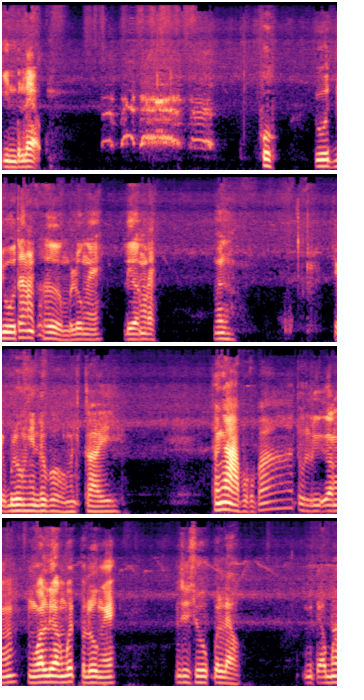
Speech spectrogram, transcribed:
กินไปแล้วผู้อยู่อยู่ท่างก็เฮิมบ่รู้ไงเรื่องอะไรมันจากบ่รู้เห็นหรือบ่ามันไกลถ้างาผมก็ว่าตัวเหลืองหัวเหลืองเบิดปลุงไง มันสิชุกไปแล้วมีแต่เอามือ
